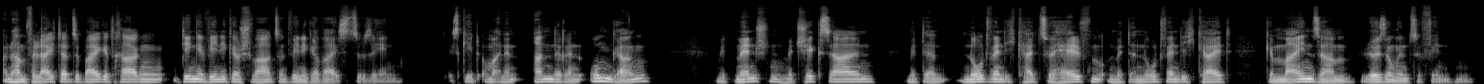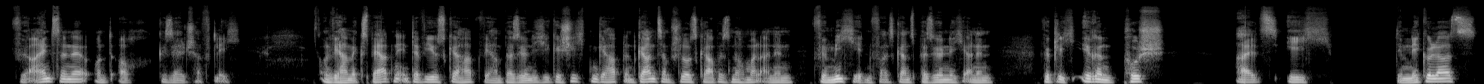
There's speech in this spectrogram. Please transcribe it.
und haben vielleicht dazu beigetragen, Dinge weniger schwarz und weniger weiß zu sehen. Es geht um einen anderen Umgang mit Menschen, mit Schicksalen, mit der Notwendigkeit zu helfen und mit der Notwendigkeit, gemeinsam Lösungen zu finden, für Einzelne und auch gesellschaftlich. Und wir haben Experteninterviews gehabt, wir haben persönliche Geschichten gehabt und ganz am Schluss gab es nochmal einen, für mich jedenfalls ganz persönlich, einen wirklich irren Push, als ich dem Nikolas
